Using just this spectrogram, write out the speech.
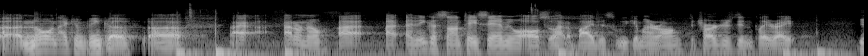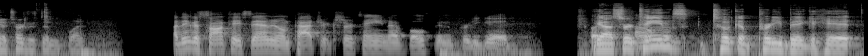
Uh, no one I can think of. Uh, I I don't know. Uh, I I think Asante Samuel also had a bye this week. Am I wrong? The Chargers didn't play right. yeah, Chargers didn't play. I think Asante Samuel and Patrick Surtain have both been pretty good. But Yeah, I. Surtains took a pretty big hit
